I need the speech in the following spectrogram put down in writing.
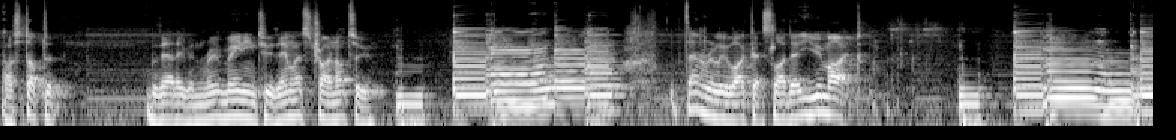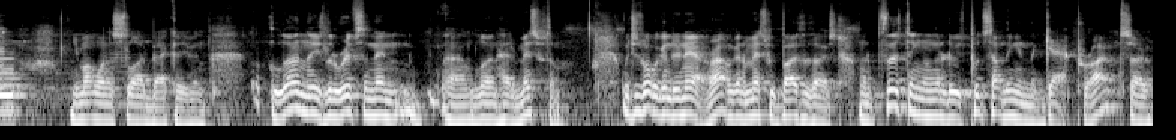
I stopped it without even meaning to then. Let's try not to. I don't really like that slide there. You might. You might want to slide back even. Learn these little riffs and then um, learn how to mess with them. Which is what we're going to do now, right? We're going to mess with both of those. I'm to, first thing I'm going to do is put something in the gap, right? So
